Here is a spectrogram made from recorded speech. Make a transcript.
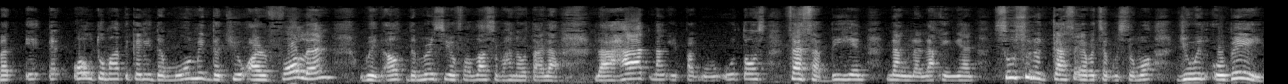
but automatically the moment that you are fallen without the mercy of Allah subhanahu wa ta'ala, lahat ng ipag-uutos, sasabihin ng lalaking yan, susunod ka sa ewat sa gusto mo, you will obey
